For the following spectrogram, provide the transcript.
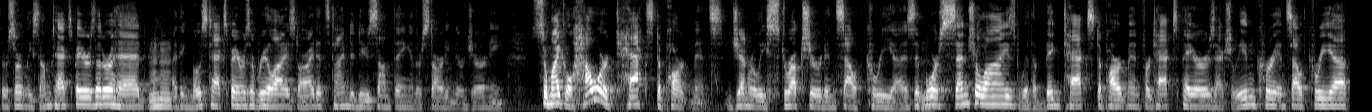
there are certainly some taxpayers that are ahead. Mm-hmm. I think most taxpayers have realized, all right, it's time to do something, and they're starting their journey. So, Michael, how are tax departments generally structured in South Korea? Is it hmm. more centralized with a big tax department for taxpayers actually in, Korea, in South Korea?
